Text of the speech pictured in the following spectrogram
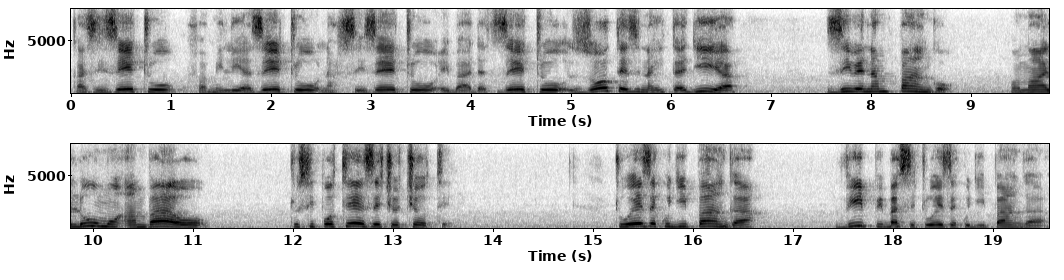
kazi zetu, familia zetu, nafsi zetu, ibada zetu, zote zinahitajia ziwe na mpango wa maalumu ambao tusipoteze chochote, tuweze kujipanga vipi. Basi tuweze kujipanga,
